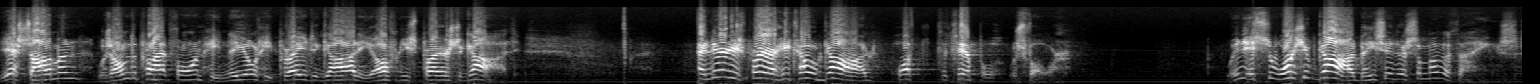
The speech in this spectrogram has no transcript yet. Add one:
Yes, Solomon was on the platform. He kneeled. He prayed to God. He offered his prayers to God. And during his prayer, he told God what the temple was for. It's to worship God, but he said there's some other things.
